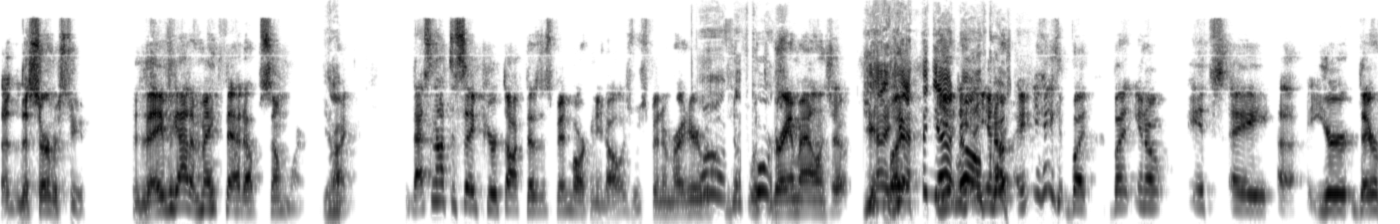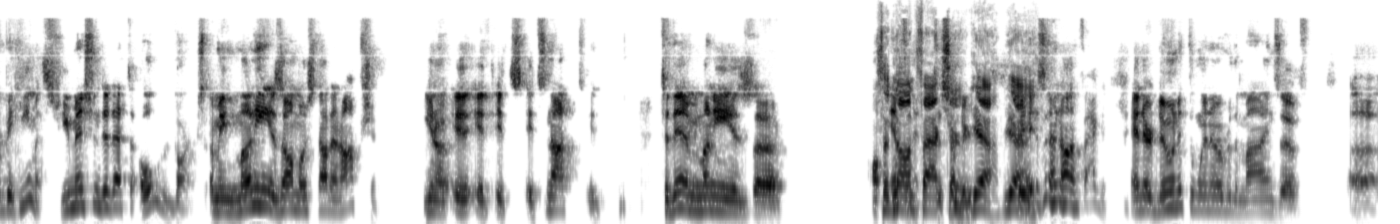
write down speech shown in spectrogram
uh, the service to you. They've got to make that up somewhere, Yep. right? That's not to say Pure Talk doesn't spend marketing dollars. We spend them right here Oh, with, with the Graham Allen show Yeah, but yeah, yeah. you, no, you of know, but but you know, it's a uh, you're they're behemoths. You mentioned it at the oligarchs. I mean, money is almost not an option. You know, it, it it's it's not it, to them. Money is uh, It's a infinite to some non-factor. Yeah, yeah. It's a non-factor, and they're doing it to win over the minds of uh,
